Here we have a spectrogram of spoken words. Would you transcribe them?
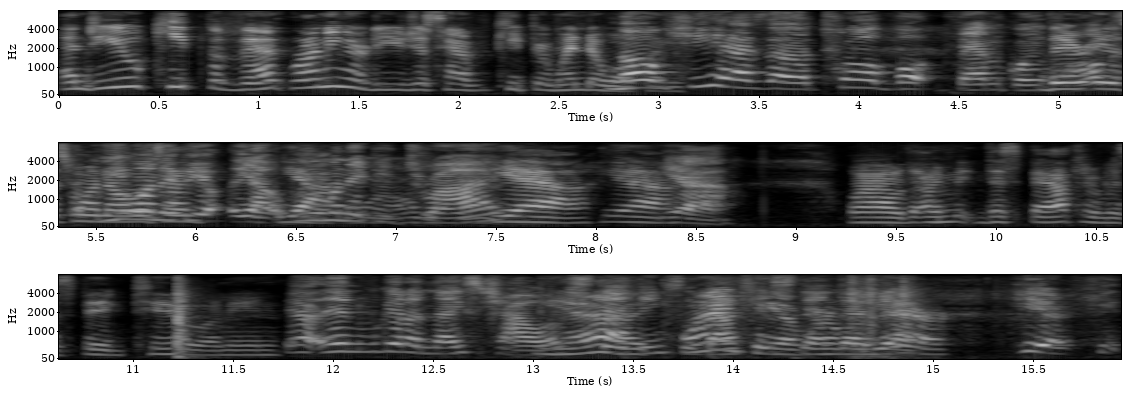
And do you keep the vent running, or do you just have keep your window No, open? No, he has a 12 volt fan going. There all the is time. one We all the want to time? be yeah, Yeah. we want to be dry. yeah. Yeah. Yeah. Wow. I mean, this bathroom is big too. I mean, Yeah, and we got a nice shower yeah, standing, so that plenty can of stand room that. Yeah. Here, he,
